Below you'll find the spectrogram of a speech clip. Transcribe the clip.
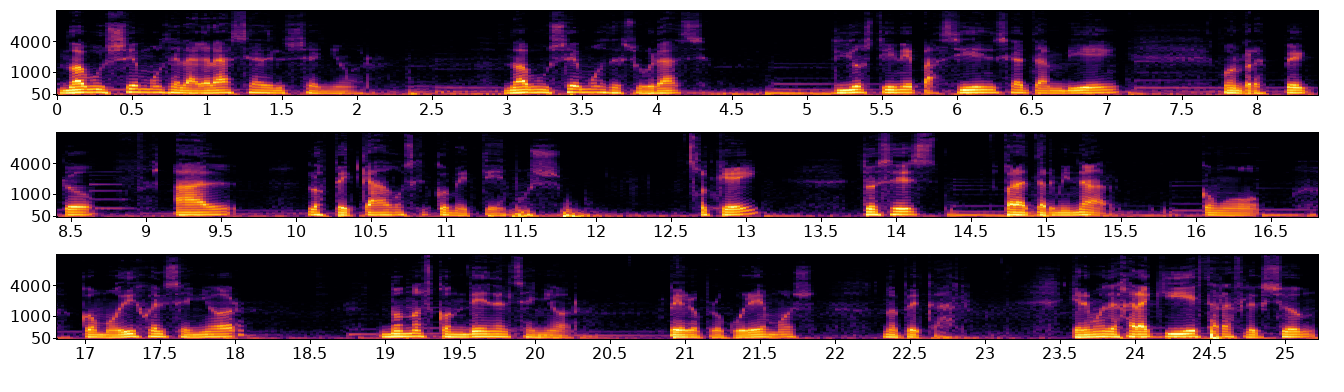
No abusemos de la gracia del Señor. No abusemos de su gracia. Dios tiene paciencia también con respecto a los pecados que cometemos. ¿Ok? Entonces, para terminar, como, como dijo el Señor, no nos condena el Señor, pero procuremos no pecar. Queremos dejar aquí esta reflexión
